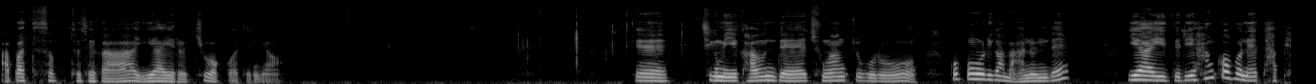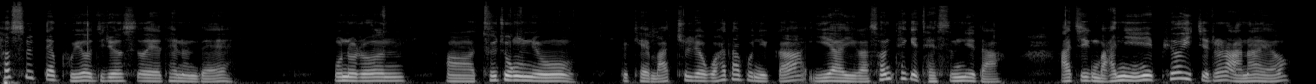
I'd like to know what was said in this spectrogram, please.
아파트서부터 제가 이 아이를 키웠거든요. 예, 지금 이 가운데 중앙 쪽으로 꽃봉오리가 많은데 이 아이들이 한꺼번에 다 폈을 때 보여드렸어야 되는데 오늘은 어, 두 종류 이렇게 맞추려고 하다 보니까 이 아이가 선택이 됐습니다. 아직 많이 피어 있지를 않아요.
